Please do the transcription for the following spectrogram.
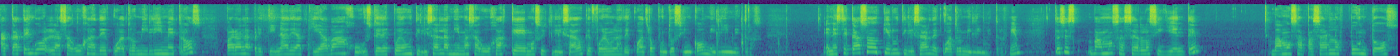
acá tengo las agujas de 4 milímetros para la pretina de aquí abajo. Ustedes pueden utilizar las mismas agujas que hemos utilizado que fueron las de 4.5 milímetros. En este caso quiero utilizar de 4 milímetros bien entonces vamos a hacer lo siguiente. Vamos a pasar los puntos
